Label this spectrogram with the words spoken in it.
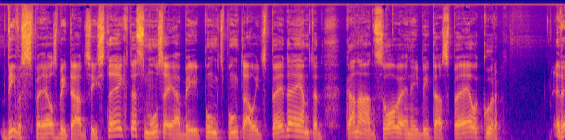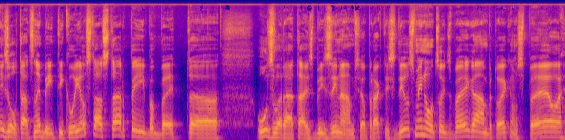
divas spēles bija tādas izteiktas, mūsējā bija punkts punktā līdz pēdējiem, tad Kanāda, Slovenija bija tā spēle, kur rezultāts nebija tik liels tā starpība, bet uh, uzvarētājs bija zināms jau praktiski divas minūtes līdz beigām, bet laikam spēle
